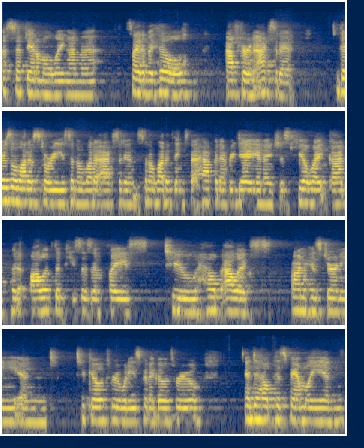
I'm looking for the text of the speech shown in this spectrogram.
a stuffed animal laying on the side of a hill after an accident. There's a lot of stories and a lot of accidents and a lot of things that happen every day. And I just feel like God put all of the pieces in place to help Alex on his journey and to go through what he's going to go through and to help his family. And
